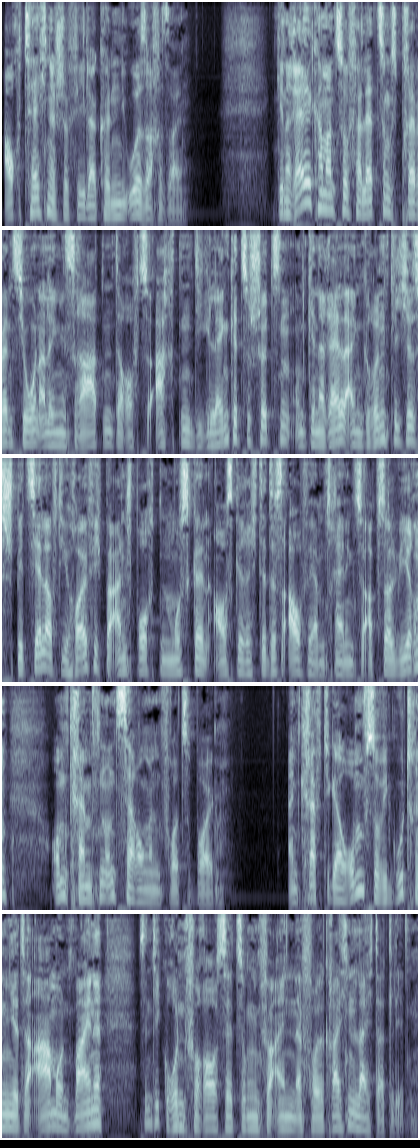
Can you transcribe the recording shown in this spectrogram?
Auch technische Fehler können die Ursache sein. Generell kann man zur Verletzungsprävention allerdings raten, darauf zu achten, die Gelenke zu schützen und generell ein gründliches, speziell auf die häufig beanspruchten Muskeln ausgerichtetes Aufwärmtraining zu absolvieren, um Krämpfen und Zerrungen vorzubeugen. Ein kräftiger Rumpf sowie gut trainierte Arme und Beine sind die Grundvoraussetzungen für einen erfolgreichen Leichtathleten.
